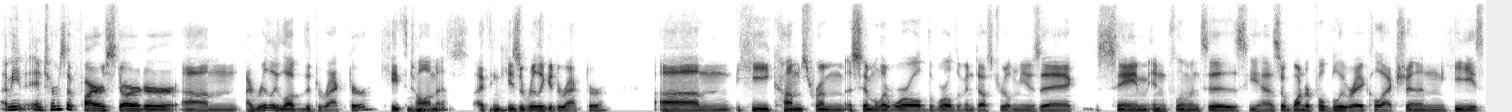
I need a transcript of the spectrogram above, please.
I mean, in terms of Firestarter, um, I really love the director, Keith mm-hmm. Thomas. I think mm-hmm. he's a really good director. Um, he comes from a similar world, the world of industrial music, same influences. He has a wonderful Blu-ray collection. He's,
